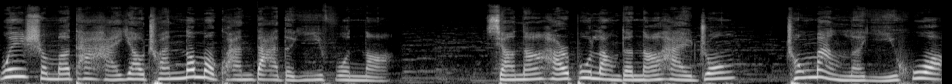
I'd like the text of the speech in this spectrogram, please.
为什么他还要穿那么宽大的衣服呢？小男孩布朗的脑海中充满了疑惑。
